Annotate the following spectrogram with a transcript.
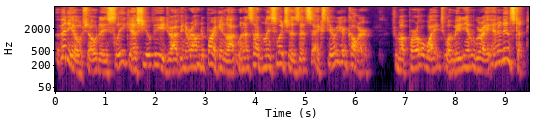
A video showed a sleek SUV driving around a parking lot when it suddenly switches its exterior color from a pearl white to a medium gray in an instant.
